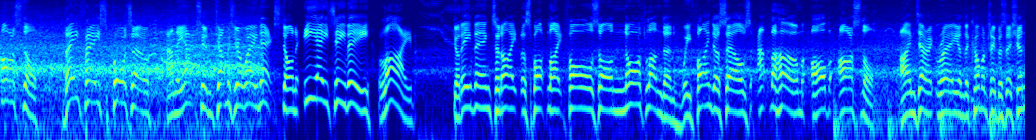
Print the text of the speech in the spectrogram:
Arsenal. They face Porto, and the action comes your way next on EA TV Live. Good evening. Tonight, the spotlight falls on North London. We find ourselves at the home of Arsenal. I'm Derek Ray in the commentary position,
